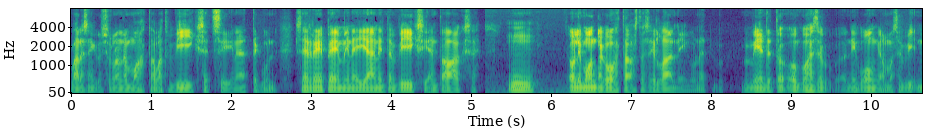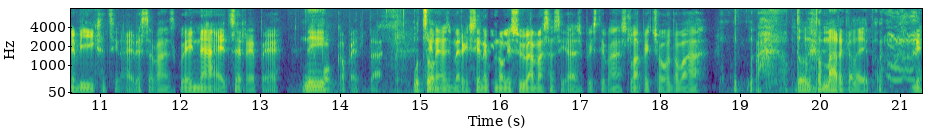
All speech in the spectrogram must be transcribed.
varsinkin kun sulla on ne mahtavat viikset siinä, että kun se repeiminen jää niiden viiksien taakse. Mm. Oli monta kohtausta sillä niin kuin, että mietin, että onkohan se niin kuin ongelma, se, ne viikset siinä edessä vähän, kun ei näe, että se repee. Niin. Pokka pettää. Mut siinä on... esimerkiksi siinä, kun ne oli syömässä siellä, se pisti vähän slappy showta vähän Tuo nyt on märkä leipä. Niin.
